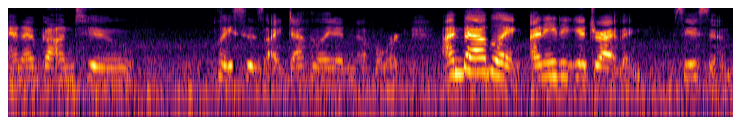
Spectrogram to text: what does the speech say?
and I've gone to places I definitely didn't know for work. I'm babbling. I need to get driving. See you soon.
